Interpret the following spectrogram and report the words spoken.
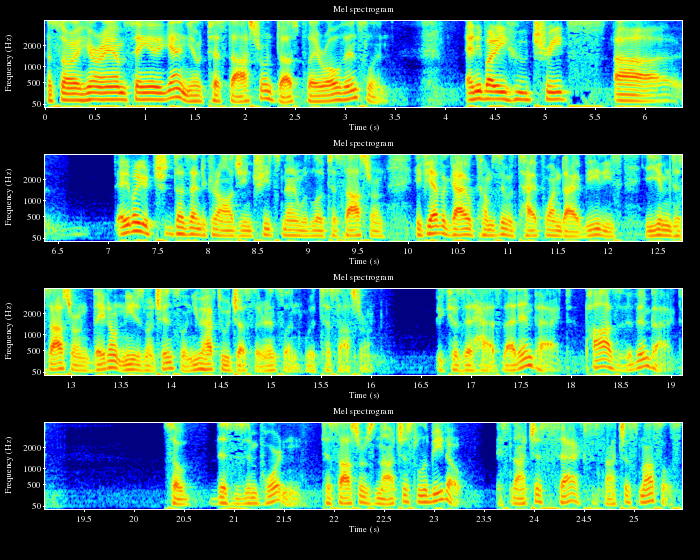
And so here I am saying it again. You know, testosterone does play a role with insulin. Anybody who treats, uh, anybody who does endocrinology and treats men with low testosterone, if you have a guy who comes in with type 1 diabetes, you give him testosterone, they don't need as much insulin. You have to adjust their insulin with testosterone because it has that impact, positive impact. So this is important. Testosterone is not just libido. It's not just sex. It's not just muscles.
